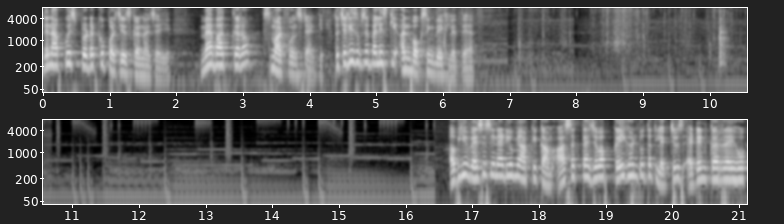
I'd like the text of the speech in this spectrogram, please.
देन आपको इस प्रोडक्ट को परचेज करना चाहिए। मैं बात कर रहा हूँ स्मार्टफ़ोन स्टैंड की। तो चलिए सबसे पहले इसकी अनबॉक्सिंग देख लेते हैं। अब ये वैसे सिनेरियो में आपके काम आ सकता है जब आप कई घंटों तक लेक्चर्स अटेंड कर रहे हो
